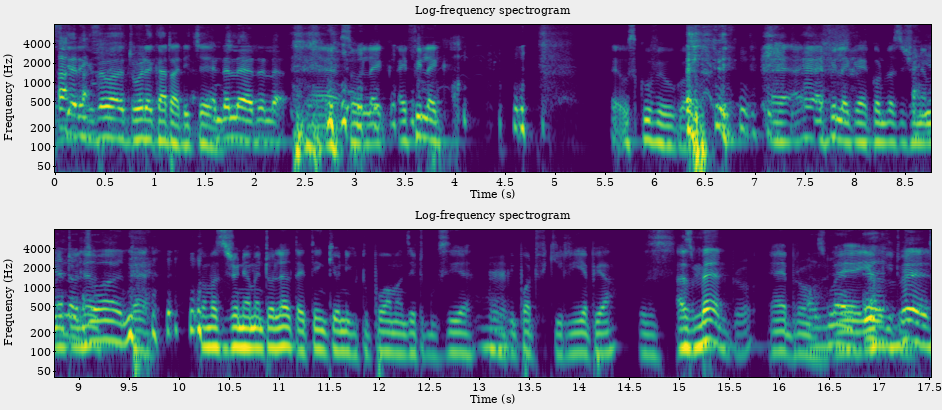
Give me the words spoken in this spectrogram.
Sawa nikisema tuone kama atanichange Endelea, endelea. Yeah, so like i feel like eh, huko. Eh, I- i feel like a conversation ya mental health. Joan. conversation ya mental health i think hiyo ni tupoa manze tugusie. Ni poa tufikirie pia as men bro. Eh, bro. As men, eh, hiyo eh. Men.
